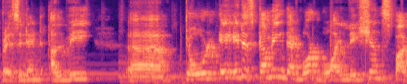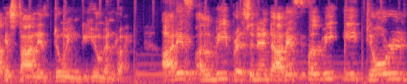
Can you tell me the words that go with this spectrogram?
President Alvi uh, told it is coming that what violations Pakistan is doing human rights. Arif Alvi, President Arif Alvi, he told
